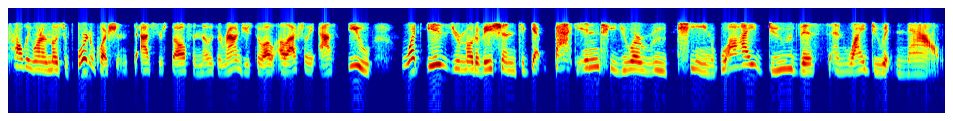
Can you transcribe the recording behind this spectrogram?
probably one of the most important questions to ask yourself and those around you. So I'll, I'll actually ask you, what is your motivation to get back into your routine? Why do this and why do it now?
